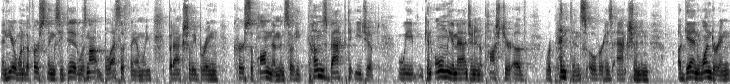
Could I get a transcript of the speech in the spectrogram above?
And here, one of the first things he did was not bless a family, but actually bring curse upon them. And so he comes back to Egypt. We can only imagine in a posture of repentance over his action and again wondering,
